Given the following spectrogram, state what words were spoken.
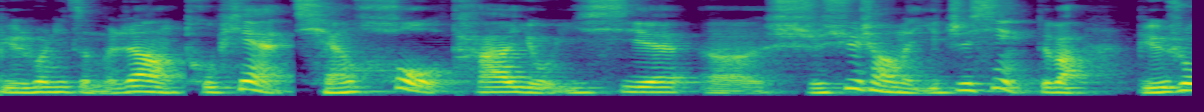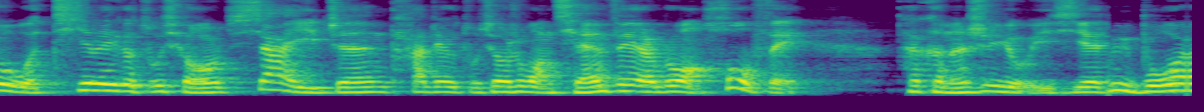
比如说，你怎么让图片前后它有一些呃时序上的一致性，对吧？比如说，我踢了一个足球，下一帧它这个足球是往前飞而不是往后飞，它可能是有一些滤波，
